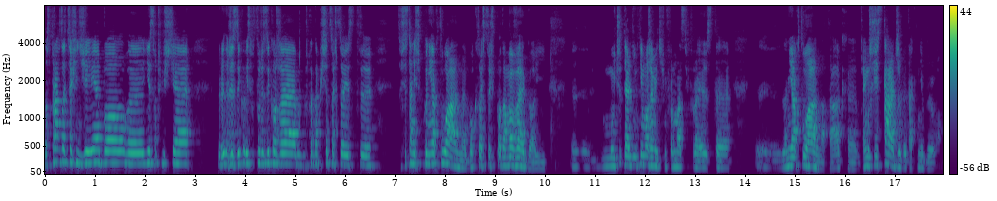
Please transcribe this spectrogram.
no, sprawdzać, co się dzieje, bo jest oczywiście ryzyko, jest po prostu ryzyko, że na przykład napiszę coś, co jest, co się stanie szybko nieaktualne, bo ktoś coś poda nowego i mój czytelnik nie może mieć informacji, która jest no, nieaktualna, tak? Przynajmniej muszę się starać, żeby tak nie było.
